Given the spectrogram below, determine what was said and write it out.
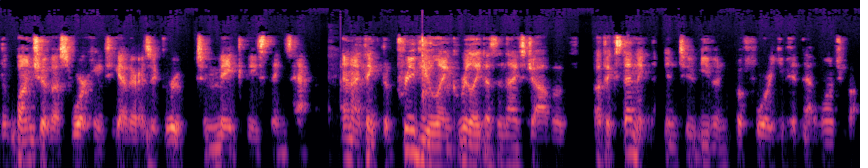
the bunch of us working together as a group to make these things happen. And I think the preview link really does a nice job of, of extending it into even before you hit that launch button.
